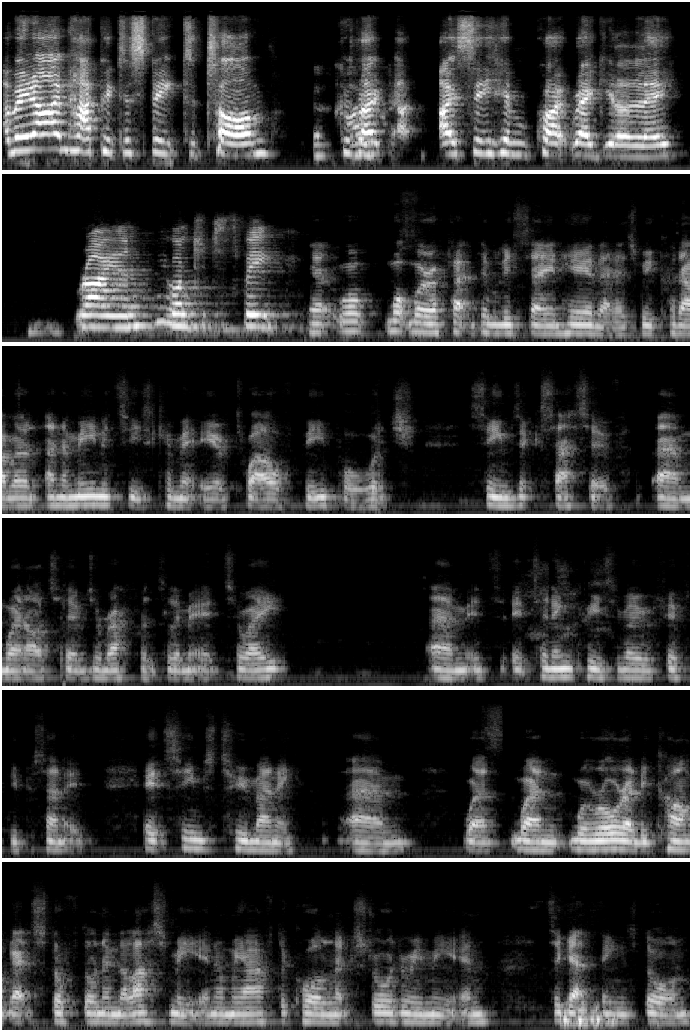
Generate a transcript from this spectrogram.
I mean, I'm happy to speak to Tom because I, I see him quite regularly. Ryan, you wanted to speak? Yeah, what, what we're effectively saying here then is we could have a, an amenities committee of 12 people, which seems excessive um, when our terms of reference limit it to eight. Um, it's, it's an increase of over 50%. It, it seems too many um, when, when we already can't get stuff done in the last meeting and we have to call an extraordinary meeting to get mm-hmm. things done.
